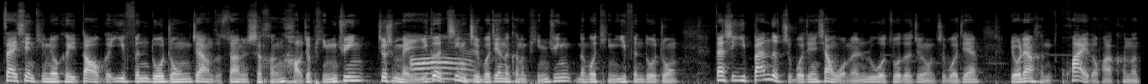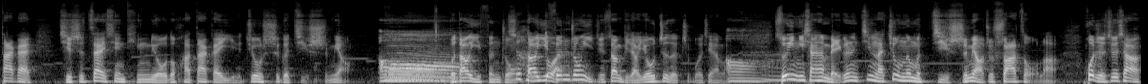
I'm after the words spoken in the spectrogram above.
在线停留可以到个一分多钟，这样子算是很好，就平均就是每一个进直播间的可能平均能够停一分多钟，但是一般的直播间，像我们如果做的这种直播间，流量很快的话，可能大概其实在线停留的话，大概也就是个几十秒。哦，不到一分钟到一分钟已经算比较优质的直播间了。哦，所以你想想，每个人进来就那么几十秒就刷走了，或者就像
